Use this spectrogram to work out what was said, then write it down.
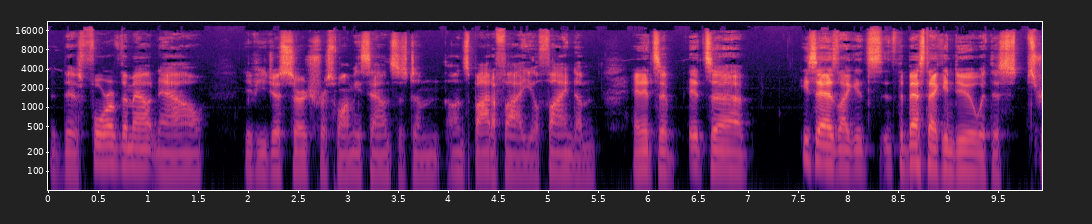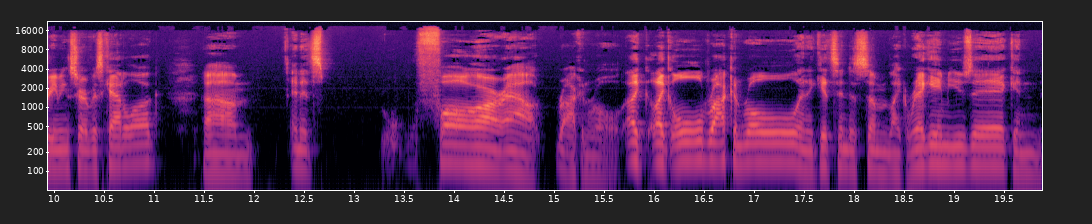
There's four of them out now. If you just search for Swami Sound System on Spotify, you'll find them, and it's a it's a he says like it's it's the best I can do with this streaming service catalog, um, and it's far out rock and roll, like like old rock and roll, and it gets into some like reggae music and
